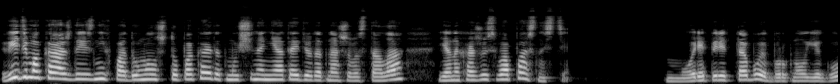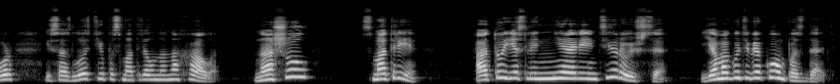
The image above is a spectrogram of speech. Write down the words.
Видимо, каждый из них подумал, что пока этот мужчина не отойдет от нашего стола, я нахожусь в опасности. «Море перед тобой», — буркнул Егор и со злостью посмотрел на нахала. Нашел? Смотри, а то, если не ориентируешься, я могу тебе компас дать.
